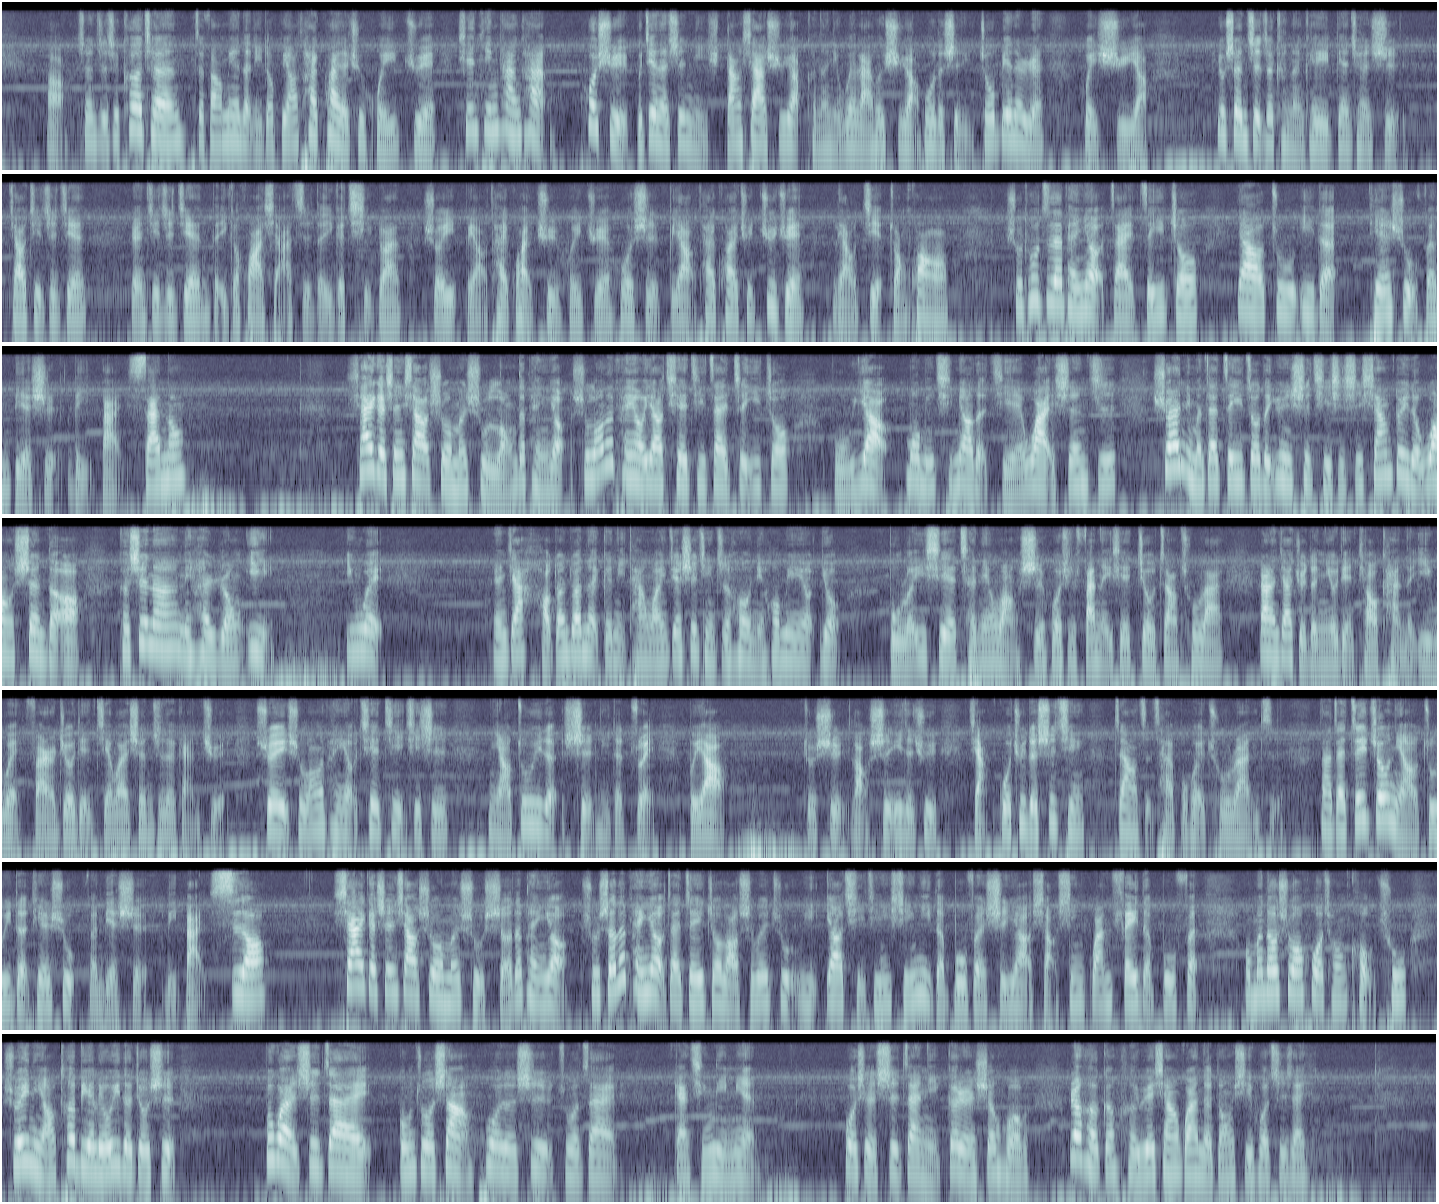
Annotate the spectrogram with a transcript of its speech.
啊，甚至是课程这方面的，你都不要太快的去回绝，先听看看，或许不见得是你当下需要，可能你未来会需要，或者是你周边的人会需要，又甚至这可能可以变成是交际之间、人际之间的一个话匣子的一个起端，所以不要太快去回绝，或是不要太快去拒绝了解状况哦。属兔子的朋友在这一周要注意的。天数分别是礼拜三哦。下一个生肖是我们属龙的朋友，属龙的朋友要切记，在这一周不要莫名其妙的节外生枝。虽然你们在这一周的运势其实是相对的旺盛的哦，可是呢，你很容易因为人家好端端的跟你谈完一件事情之后，你后面又又补了一些陈年往事，或是翻了一些旧账出来。让人家觉得你有点调侃的意味，反而就有点节外生枝的感觉。所以属龙的朋友切记，其实你要注意的是你的嘴，不要就是老是一直去讲过去的事情，这样子才不会出乱子。那在这周你要注意的天数分别是礼拜四哦。下一个生肖是我们属蛇的朋友，属蛇的朋友在这一周，老师会注意要提醒你的部分是要小心官非的部分。我们都说祸从口出，所以你要特别留意的就是，不管是在工作上，或者是坐在感情里面，或者是在你个人生活，任何跟合约相关的东西，或是在，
